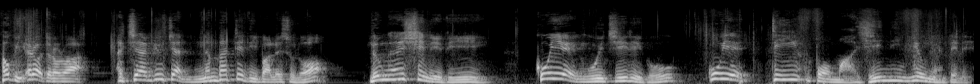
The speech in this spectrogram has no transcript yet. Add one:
ဟုတ်ပြီအဲ့တော့ကျွန်တော်တို့ကအကြံပြုချက်နံပါတ်1ဒီပါလဲဆိုတော့လုပ်ငန်းရှင်တွေဒီ ကိုယ့်ရဲ့ငွေကြေးတွေကိုကိုယ့်ရဲ့ team အပေါ်မှာရင်းနှီးမြှုပ်နှံတင်တယ်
